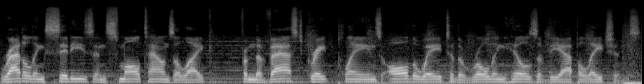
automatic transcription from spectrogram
rattling cities and small towns alike, from the vast Great Plains all the way to the rolling hills of the Appalachians.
